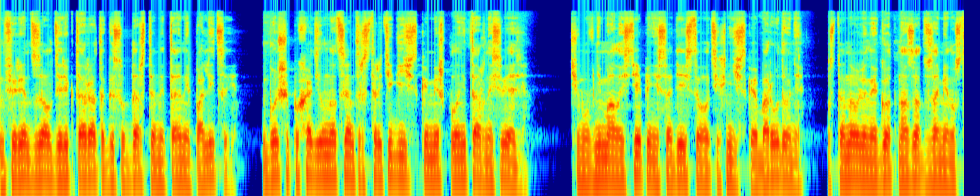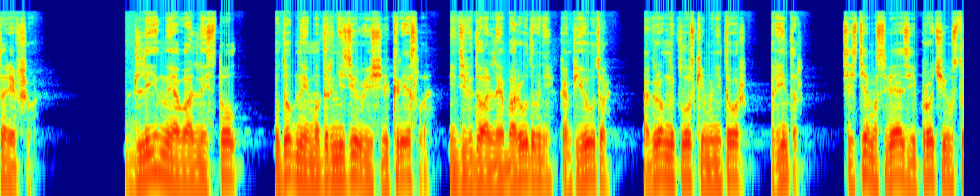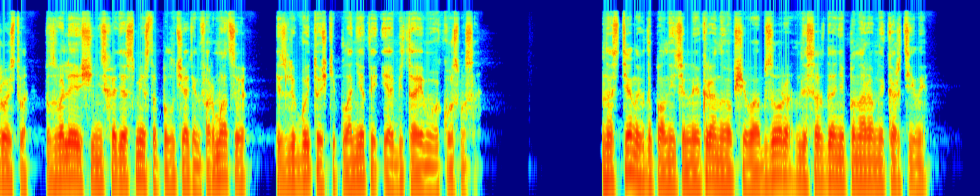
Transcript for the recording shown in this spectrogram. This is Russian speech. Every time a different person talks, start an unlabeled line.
Конференц-зал директората государственной тайной полиции больше походил на центр стратегической межпланетарной связи, чему в немалой степени содействовало техническое оборудование, установленное год назад взамен устаревшего. Длинный овальный стол, удобные модернизирующие кресла, индивидуальное оборудование, компьютер, огромный плоский монитор, принтер, система связи и прочие устройства, позволяющие, не сходя с места, получать информацию из любой точки планеты и обитаемого космоса. На стенах дополнительные экраны общего обзора для создания панорамной картины.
